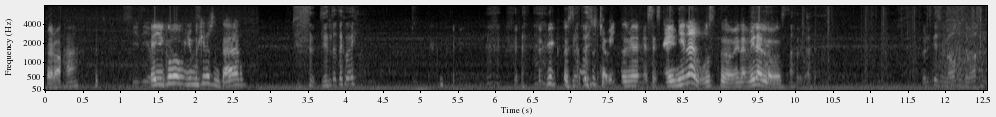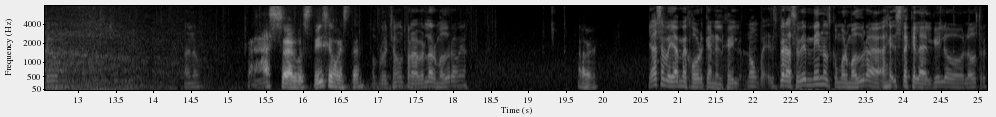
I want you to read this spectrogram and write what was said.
Pero ajá. Sí, tío. Ey, yo, como, yo me quiero sentar. Siéntate, güey. Es que esos chavitos, mira, se bien a gusto, mira, míralos. A ver, a ver. Pero es que si me bajo, se bajan, creo. Ah, no. Pasa, gustísimo están. Aprovechamos para ver la armadura, mira. A ver. Ya se veía mejor que en el Halo. No, espera, se ve menos como armadura esta que la del Halo, la otra.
